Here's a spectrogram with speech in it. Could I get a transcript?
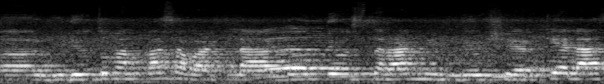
व्हिडिओ तुम्हाला कसा वाटला? दोन दिवस तर आम्ही व्हिडिओ शेअर केलाच.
